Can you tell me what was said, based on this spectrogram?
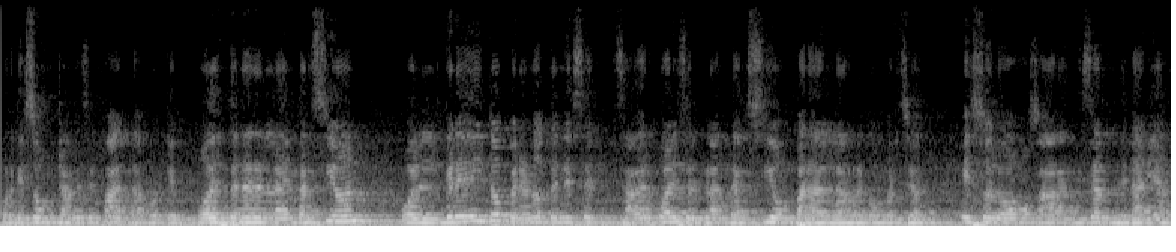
porque eso muchas veces falta, porque podés tener la inversión o el crédito, pero no tenés el saber cuál es el plan de acción para la reconversión. Eso lo vamos a garantizar desde el área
